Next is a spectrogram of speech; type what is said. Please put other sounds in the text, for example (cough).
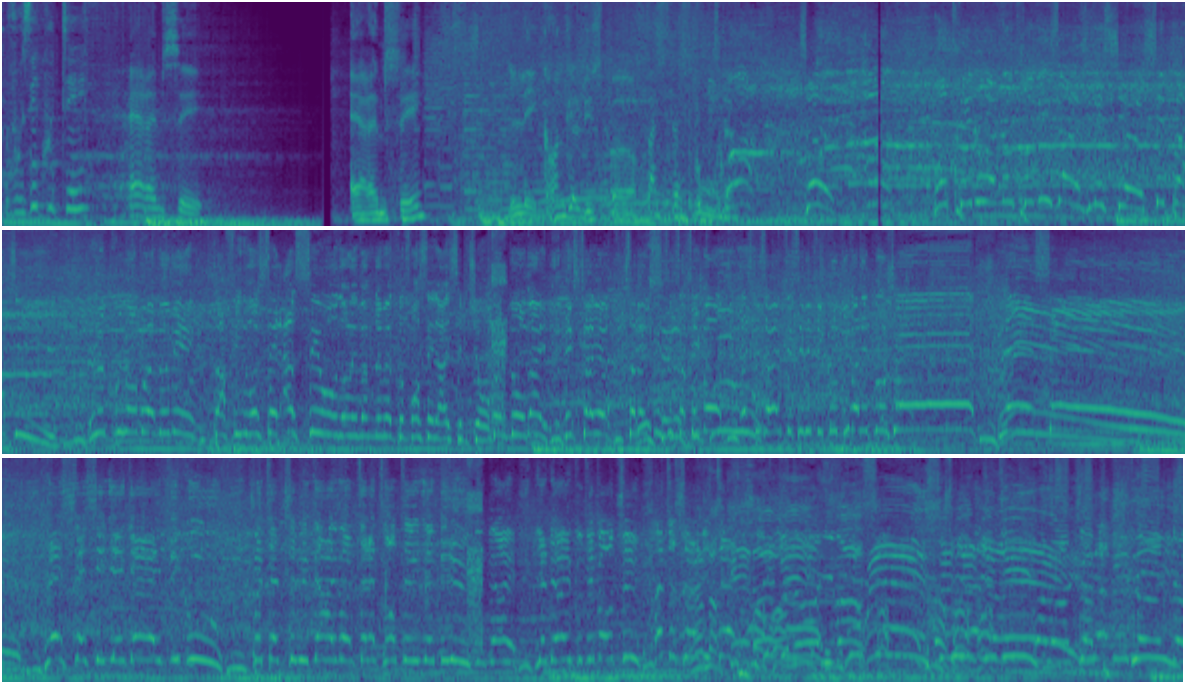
Vous écoutez RMC. RMC, les grandes gueules du sport passent la seconde. 3, 2, 1. Montrez-nous à notre visage, messieurs. C'est parti. Le coup d'envoi donné par Finn Rossel assez haut dans les 22 mètres français. La réception. Caldo l'extérieur. Ça va être c'est ça fait bon. Est-ce que ça va être c'est qui va les plonger? Laissez Laissez signer Peut-être celui de la révolte à la 31e minute. Yelberé, Yelberé, écoutez pas au-dessus. Attention à la vitesse. Oh, non, il va.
